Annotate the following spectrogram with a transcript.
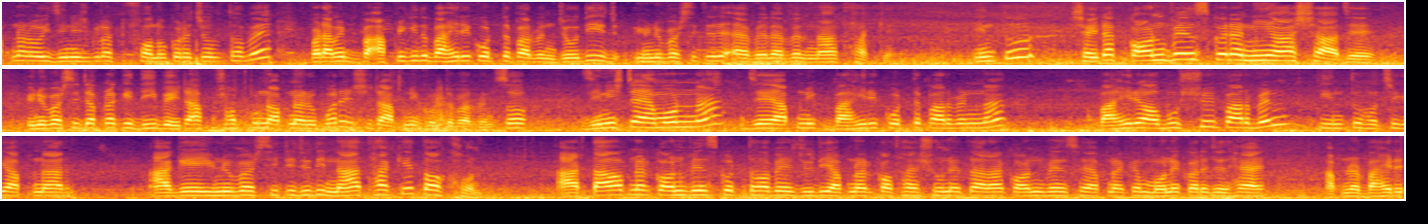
আপনার ওই জিনিসগুলো একটু ফলো করে চলতে হবে বাট আমি আপনি কিন্তু বাহিরে করতে পারবেন যদি ইউনিভার্সিটিতে অ্যাভেলেবেল না থাকে। কিন্তু সেইটা কনভেন্স করে নিয়ে আসা যে ইউনিভার্সিটি আপনাকে দিবে, এটা সম্পূর্ণ আপনার উপরে, সেটা আপনি করতে পারবেন। সো জিনিসটা এমন না যে আপনি বাহিরে করতে পারবেন না। বাহিরে অবশ্যই পারবেন, কিন্তু হচ্ছে কি আপনার আগে ইউনিভার্সিটি যদি না থাকে তখন। আর তাও আপনার কনভিন্স করতে হবে, যদি আপনার কথা শুনে তারা কনভিন্স হয়ে আপনাকে মনে করে যে হ্যাঁ আপনার বাইরে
